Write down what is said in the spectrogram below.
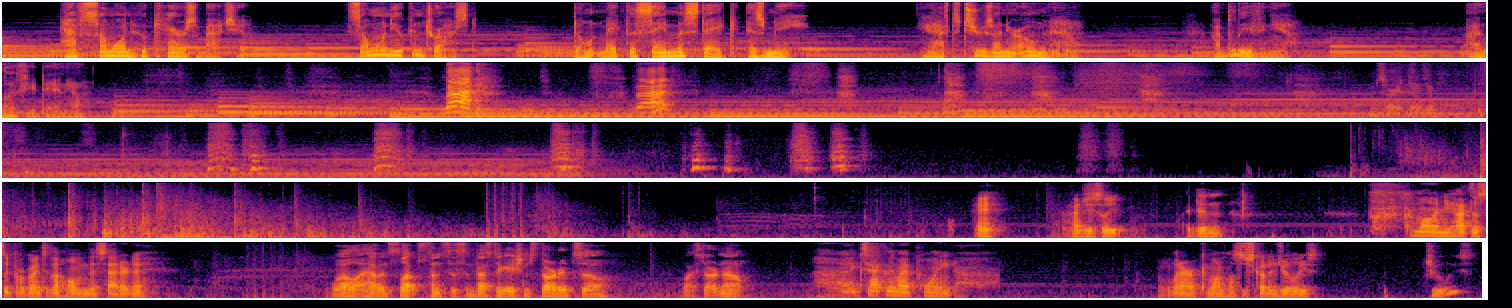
have someone who cares about you. Someone you can trust. Don't make the same mistake as me. You have to choose on your own now. I believe in you. I love you, Daniel. Matt! How'd you sleep? I didn't. Come on, you have to sleep. We're going to the home this Saturday. Well, I haven't slept since this investigation started, so why start now? Uh, exactly my point. Whatever, come on, let's just go to Julie's. Julie's?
